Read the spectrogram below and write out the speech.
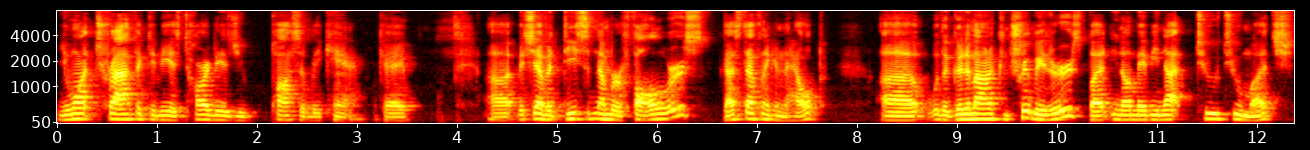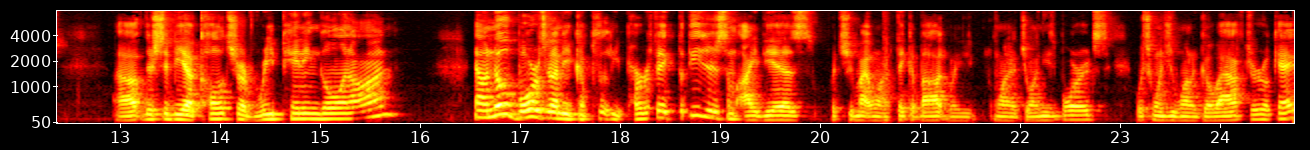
You want traffic to be as targeted as you possibly can. Okay. Uh, it should have a decent number of followers. That's definitely going to help. Uh, with a good amount of contributors, but you know maybe not too too much. Uh, there should be a culture of repinning going on. Now, no board is going to be completely perfect, but these are some ideas which you might want to think about when you want to join these boards. Which ones you want to go after? Okay.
